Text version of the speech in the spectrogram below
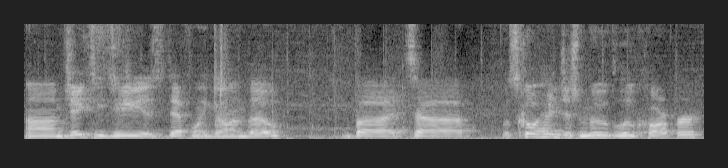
Um, JTG is definitely gone, though. But uh, let's go ahead and just move Luke Harper.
